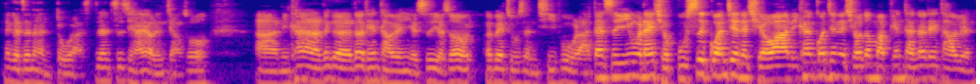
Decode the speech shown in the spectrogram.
那个真的很多了。但之前还有人讲说啊，你看那个乐天桃园也是有时候会被主审欺负啦，但是因为那球不是关键的球啊，你看关键的球都嘛偏袒乐天桃园，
